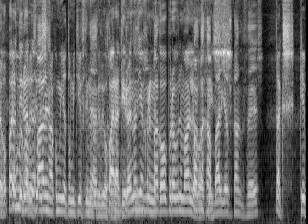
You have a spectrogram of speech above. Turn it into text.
Εγώ Έχουμε παρατηρώ, ένα, παρατηρήσει πάρε- να ακούμε για ατομική ευθύνη Ναι, εδώ και δύο χρόνια. παρατηρώ ένα Αυτή τη στιγμή διαχρονικό πάρ- πρόβλημα άλλο. Πάρ' τα εγώ επίσης. χαμπάρια σου κάνουν θες. Εντάξει, και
